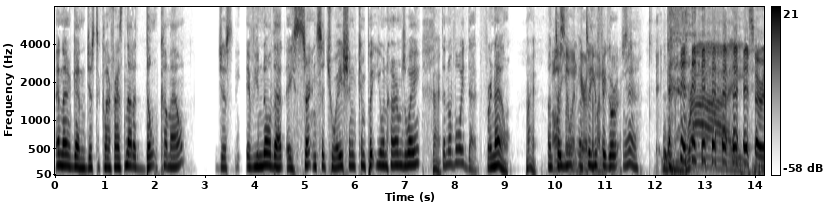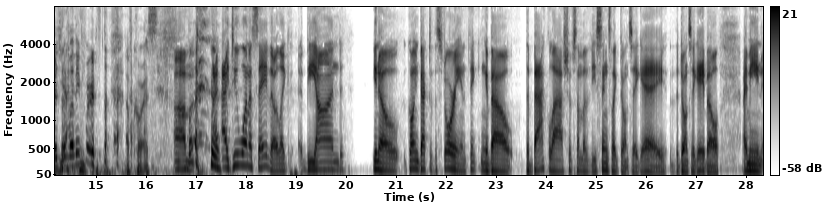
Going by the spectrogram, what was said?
and again, just to clarify, it's not a don't come out. Just if you know that a certain situation can put you in harm's way, Right. then avoid that for now right. until Also you until you figure. first. Yeah, right. inherit Yeah. the money first. Of course. Um, I, I do want to say though, like beyond, you know, going back to the story and thinking about the backlash of some of these things, like "Don't Say Gay," the "Don't Say Gay" bill. I mean,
